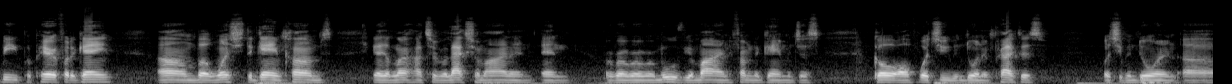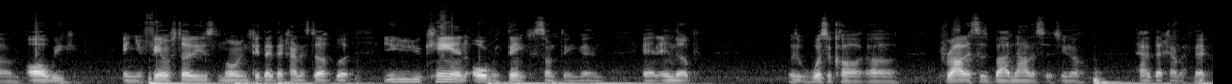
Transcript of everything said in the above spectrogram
be prepared for the game. Um, but once the game comes, you got to learn how to relax your mind and and re- re- remove your mind from the game and just go off what you've been doing in practice, what you've been doing um, all week in your film studies, knowing that, that kind of stuff. But you you can overthink something and and end up what's it called uh, paralysis by analysis. You know, have that kind of effect.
